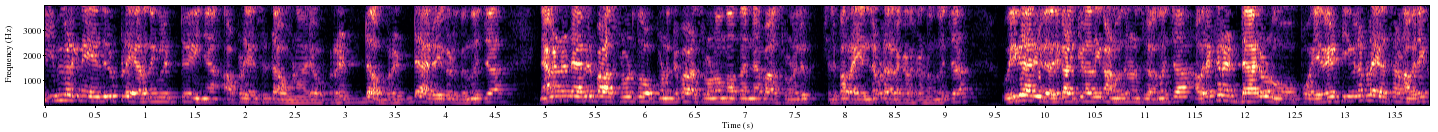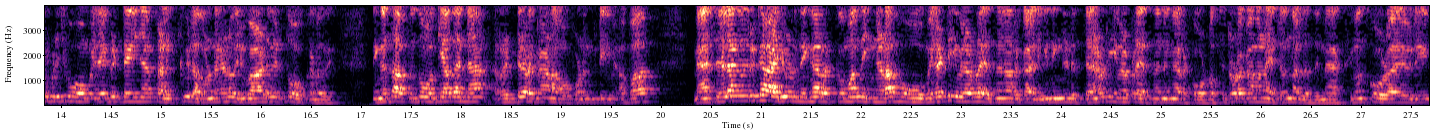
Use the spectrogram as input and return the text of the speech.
ടീം കളിക്കുന്ന ഏതൊരു പ്ലെയർ നിങ്ങൾ ഇട്ട് കഴിഞ്ഞാൽ ആ പ്ലേയേഴ്സ് ഡൗൺ ആരോ റെഡ് ആവും. റെഡ് ആരോ എടുക്കും എന്ന് വെച്ചാൽ ഞാൻ കണ്ടിട്ട് ബാഴ്സലോൺ എടുത്ത് ഓപ്പോണന്റ് ബാഴ്സലോൺ വന്നാൽ തന്നെ ബാഴ്സലോണിൽ ചിലപ്പോൾ റയലിന്റെ പ്ലെയറെ കിടക്കണം എന്ന് വെച്ചാൽ ഒരു കാര്യമില്ല. അവർ കളിക്കില്ല നീ കാണുമ്പോൾ മനസ്സിലാവും. എന്ന് വെച്ചാൽ അവരൊക്കെ റെഡ് ആരോണോ എവേ ടീമിലെ പ്ലെയേഴ്സ് ആണ്. അവരെയൊക്കെ പിടിച്ച് ഹോമിലേക്ക് ഇട്ട് കഴിഞ്ഞാൽ കളിക്കില്ല അതുകൊണ്ട് തന്നെയാണ് ഒരുപാട് പേര് തോക്കണത്. നിങ്ങൾ നോക്കിയാൽ തന്നെ റെഡ് കിടക്കാണ് ഓപ്പോണന്റ് ടീം അപ്പൊ മാച്ചിൽ അങ്ങനെ ഒരു കാര്യമുണ്ട്. നിങ്ങൾ ഇറക്കുമ്പോൾ നിങ്ങളുടെ ഹോമിലെ ടീമിലെ പ്ലേയേഴ്സിനെ ഇറക്കുക. അല്ലെങ്കിൽ നിങ്ങൾ എടുത്ത ടീമിലെ പ്ലേയേഴ്സിനെ നിങ്ങൾ ഇറക്കുക. ഓപ്പോസിറ്റ് കൊടുക്കാന്നാണ് ഏറ്റവും നല്ലത്. മാക്സിമം സ്കോഡ് ആയാലും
